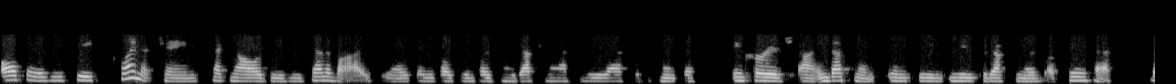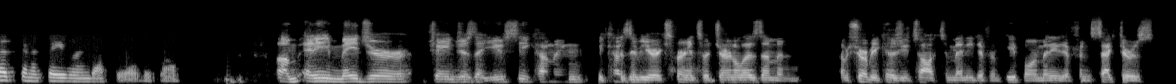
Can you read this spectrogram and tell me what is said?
also, as you see climate change technologies incentivized, you know, things like the Inflation Reduction Act in the U.S., which is meant to encourage uh, investment into new production of, of clean tech, that's going to favor industrials as well. Um, any major changes that you see coming because of your experience with journalism, and I'm sure because you talk to many different people in many different sectors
